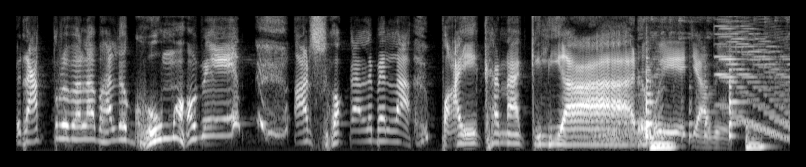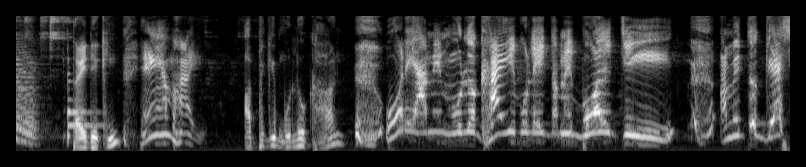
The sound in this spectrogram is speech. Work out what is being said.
রাত্রবেলা ভালো ঘুম হবে আর সকালবেলা পায়খানা ক্লিয়ার হয়ে যাবে। তাই দেখি? হ্যাঁ ভাই। আপনি কি মূল্য খান? ওরে আমি মূল্য খাই বলেই তো আমি বলছি। আমি তো গ্যাস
